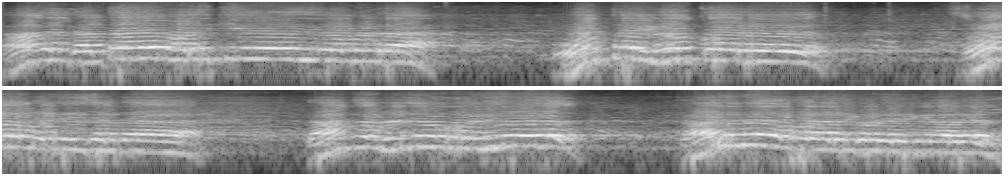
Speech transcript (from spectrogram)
நாங்கள் கட்டாயம் அடுக்கி தீரோம் என்ற ஒற்றை நோக்கோடு சோழபதியை சேர்ந்த தங்கள் விடுதலை வீரர்கள் கடுமையாக போராடி கொண்டிருக்கிறார்கள்.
